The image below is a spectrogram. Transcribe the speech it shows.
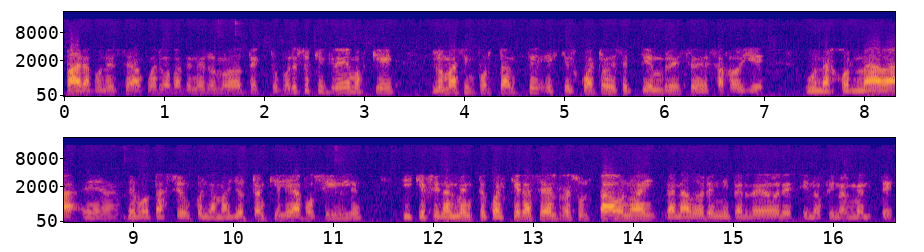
para ponerse de acuerdo para tener un nuevo texto. Por eso es que creemos que lo más importante es que el 4 de septiembre se desarrolle una jornada eh, de votación con la mayor tranquilidad posible y que finalmente cualquiera sea el resultado, no hay ganadores ni perdedores, sino finalmente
